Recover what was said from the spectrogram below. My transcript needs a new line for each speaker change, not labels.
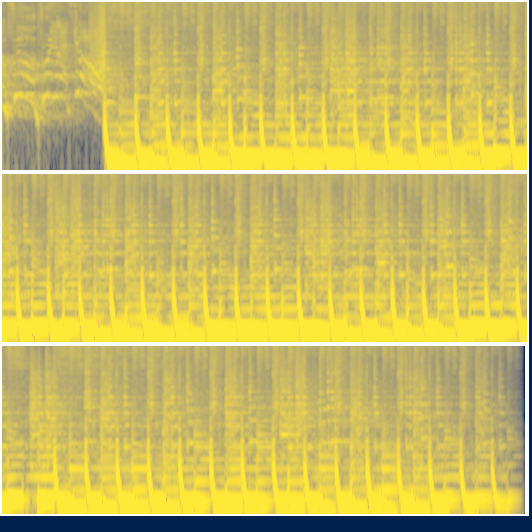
One, two, three, let's go!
